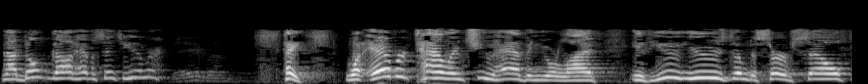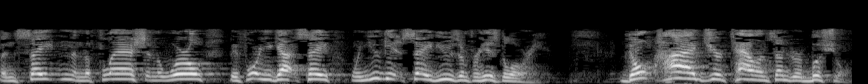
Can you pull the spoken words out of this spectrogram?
Now don't God have a sense of humor? Hey, whatever talents you have in your life, if you used them to serve self and Satan and the flesh and the world before you got saved, when you get saved, use them for His glory. Don't hide your talents under a bushel.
